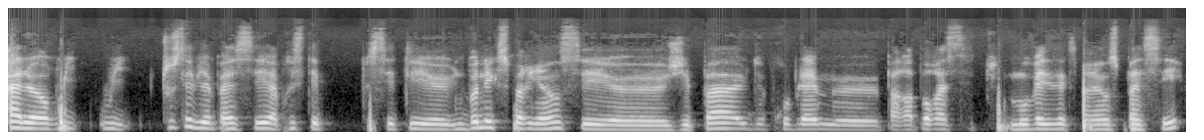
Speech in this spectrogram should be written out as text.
Alors oui, oui, tout s'est bien passé. Après, c'était c'était euh, une bonne expérience et euh, j'ai pas eu de problème euh, par rapport à cette mauvaise expérience passée,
